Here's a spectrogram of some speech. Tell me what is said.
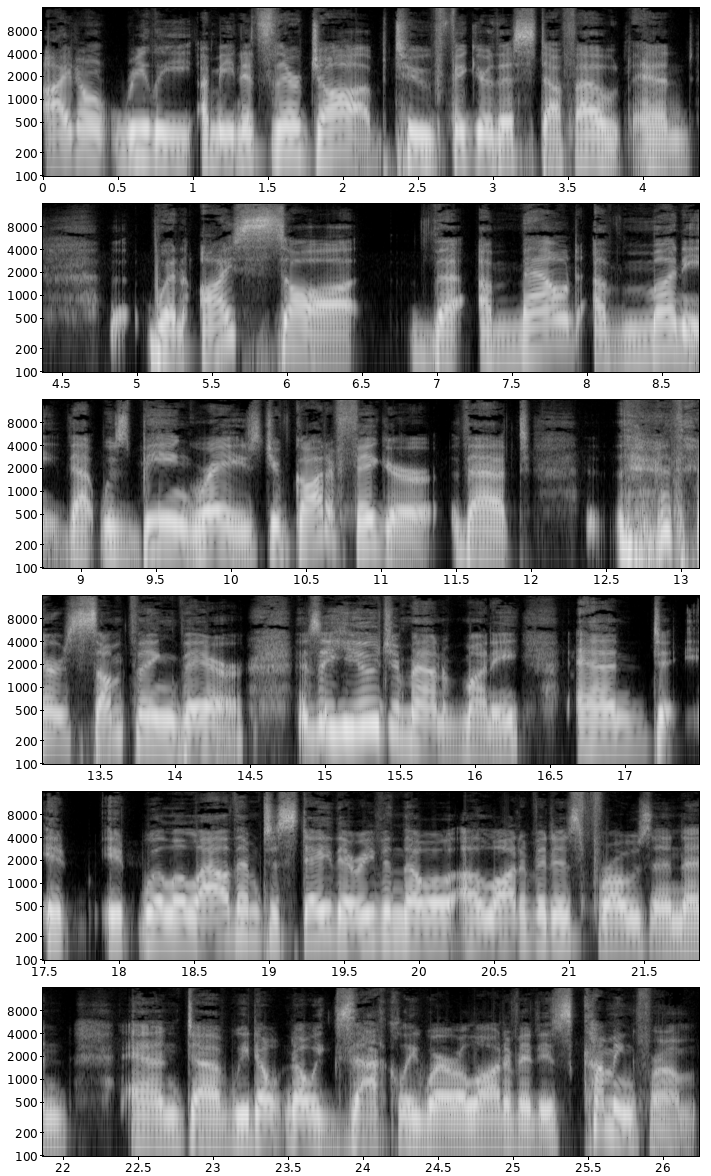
I don't really. I mean, it's their job to figure this stuff out. And when I saw the amount of money that was being raised, you've got to figure that there's something there. It's a huge amount of money and it it will allow them to stay there, even though a lot of it is frozen and and uh, we don't know exactly where a lot of it is coming from.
